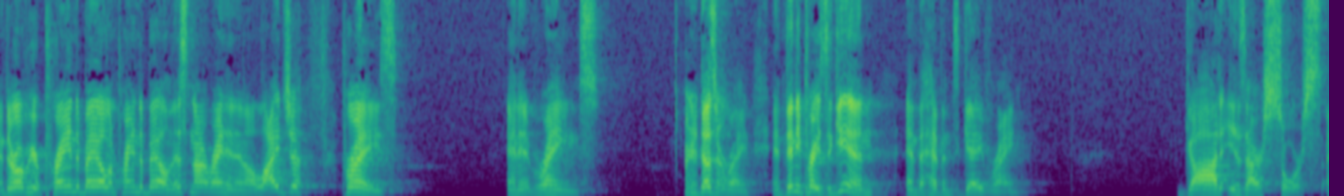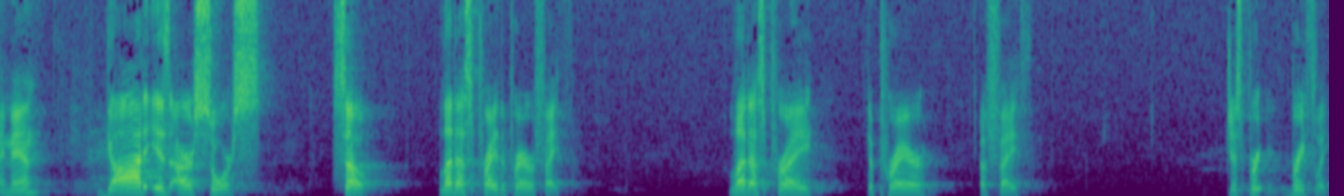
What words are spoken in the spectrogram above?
And they're over here praying to Baal and praying to Baal, and it's not raining. And Elijah prays, and it rains. And it doesn't rain. And then he prays again, and the heavens gave rain. God is our source. Amen? God is our source. So, let us pray the prayer of faith. Let us pray the prayer of faith. Just br- briefly,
